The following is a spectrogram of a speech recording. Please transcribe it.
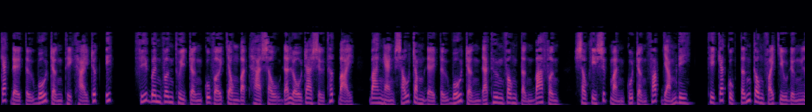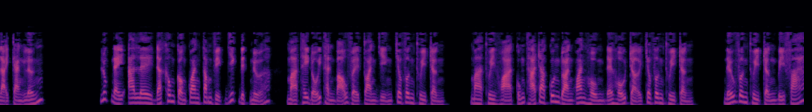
các đệ tử bố trận thiệt hại rất ít. Phía bên vân thùy trận của vợ chồng Bạch Hà Sầu đã lộ ra sự thất bại, 3.600 đệ tử bố trận đã thương vong tận 3 phần, sau khi sức mạnh của trận pháp giảm đi, thì các cuộc tấn công phải chịu đựng lại càng lớn. Lúc này A Lê đã không còn quan tâm việc giết địch nữa, mà thay đổi thành bảo vệ toàn diện cho Vân Thùy Trận. Mà Thùy Họa cũng thả ra quân đoàn oan hồn để hỗ trợ cho Vân Thùy Trận. Nếu Vân Thùy Trận bị phá,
